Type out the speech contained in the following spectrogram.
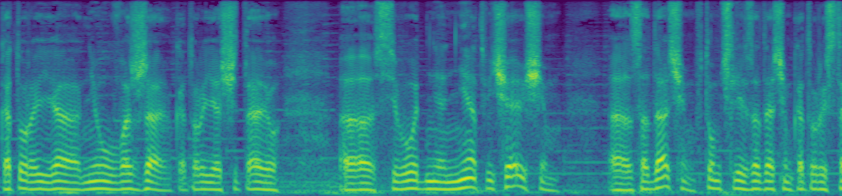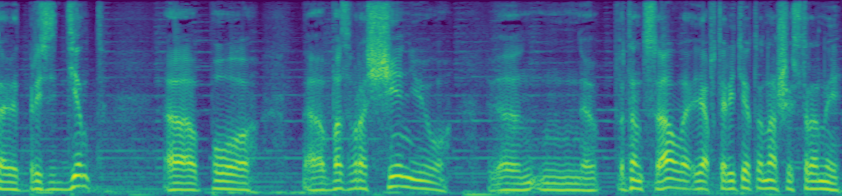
которое я не уважаю, которое я считаю а, сегодня не отвечающим а, задачам, в том числе и задачам, которые ставит президент – по э, возвращению э, потенциала и авторитета нашей страны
